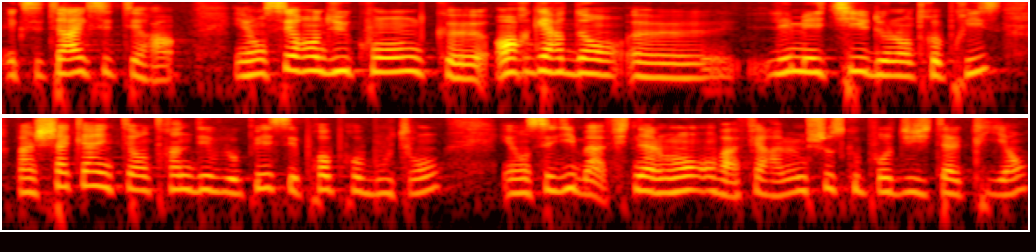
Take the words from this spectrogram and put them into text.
etc., etc. Et on s'est rendu compte qu'en regardant les métiers de l'entreprise, ben, chacun était en train de développer ses propres boutons. Et on s'est dit, ben, finalement, on va faire la même chose que pour le digital client.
